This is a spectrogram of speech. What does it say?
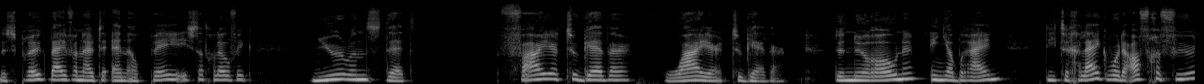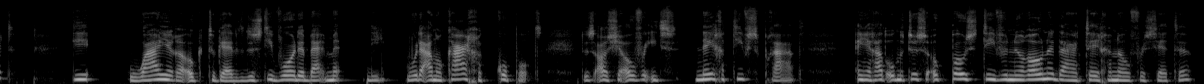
de spreuk bij vanuit de NLP is dat geloof ik. Neurons that fire together, wire together. De neuronen in jouw brein die tegelijk worden afgevuurd, die wiren ook together. Dus die worden, bij, die worden aan elkaar gekoppeld. Dus als je over iets negatiefs praat en je gaat ondertussen ook positieve neuronen daar tegenover zetten,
